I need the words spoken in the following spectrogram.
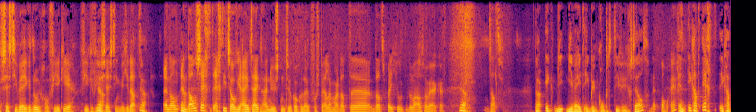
16 weken, doe je gewoon vier keer. Vier keer vier, Ja. 16, weet je dat. Ja. En, dan, en dan zegt het echt iets over je eindtijd. Nou, nu is het natuurlijk ook een leuk voorspeller, maar dat, eh, dat is een beetje hoe het normaal zou werken. Ja. Dat. Nou, ik, je weet, ik ben competitief ingesteld. Nee, oh, echt? En ik had echt, ik had,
